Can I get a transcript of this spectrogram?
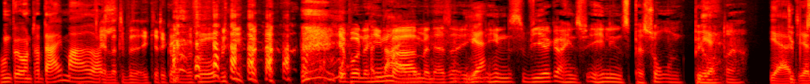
Hun beundrer dig meget også? Eller det ved jeg ikke, det gør hun forhåbentlig. jeg beundrer hende meget, men altså ja. hendes virke og hendes, hele hendes person beundrer ja. jeg. Ja, dybt. jeg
